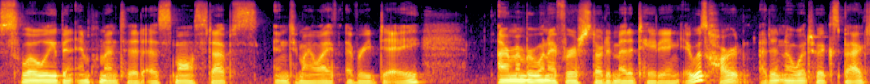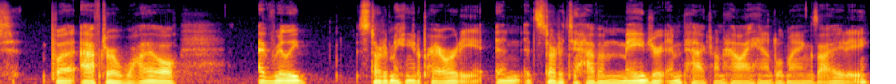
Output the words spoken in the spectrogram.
slowly been implemented as small steps into my life every day. I remember when I first started meditating, it was hard. I didn't know what to expect, but after a while, I really started making it a priority and it started to have a major impact on how I handled my anxiety.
